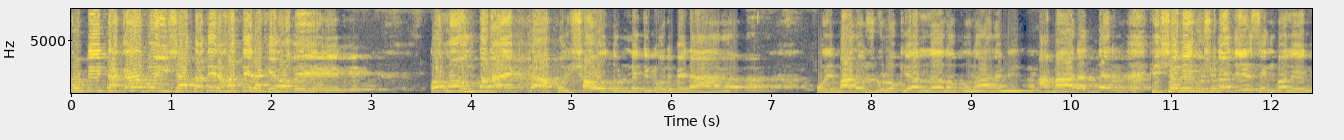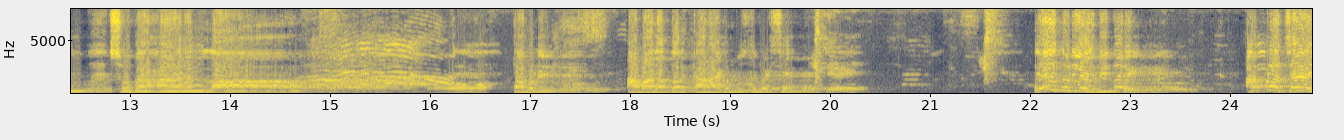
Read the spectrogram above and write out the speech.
কোটি টাকা পয়সা তাদের হাতে রাখে হবে, তখন তারা একটা পয়সাও দুর্নীতি করবে না। ওই মানুষগুলোকে আল্লাহ রাব্বুল হিসাবে ঘোষণা দিয়েছেন বলেন, সুবহানাল্লাহ। তাহলে এখন বুঝতে পারছেন? এই দুনিয়ার ভিতরে আমরা চাই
